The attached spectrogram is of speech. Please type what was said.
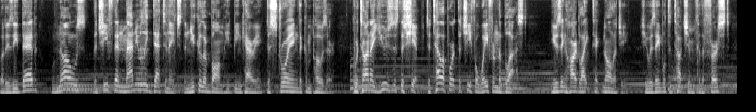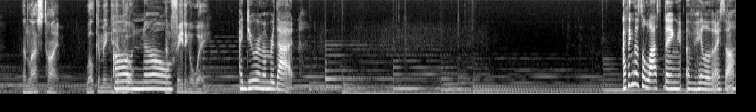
but is he dead? Who knows? The chief then manually detonates the nuclear bomb he'd been carrying, destroying the composer. Cortana uses the ship to teleport the chief away from the blast. Using hardlight technology, she was able to touch him for the first and last time, welcoming him Oh home no. and fading away. I do remember that. I think that's the last thing of Halo that I saw.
